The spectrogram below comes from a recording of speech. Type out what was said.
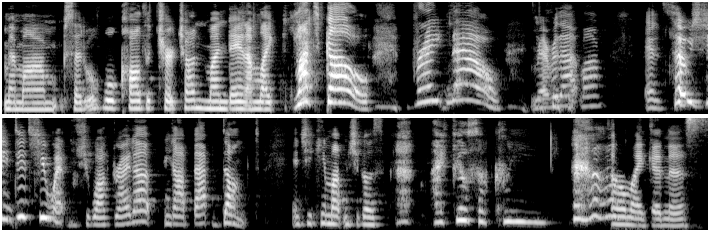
my mom said, Well, we'll call the church on Monday. And I'm like, Let's go right now. Remember that, mom? And so she did. She went, she walked right up and got bap dunked. And she came up and she goes, I feel so clean. Oh my goodness!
